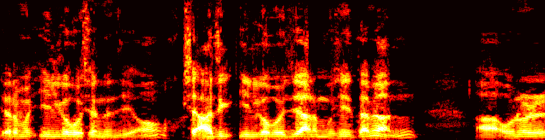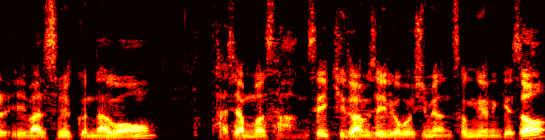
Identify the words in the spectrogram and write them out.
여러분 읽어보셨는지요? 혹시 아직 읽어보지 않은 분이 있다면 아, 오늘 이 말씀이 끝나고 다시 한번 상세히 기도하면서 읽어보시면 성령님께서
